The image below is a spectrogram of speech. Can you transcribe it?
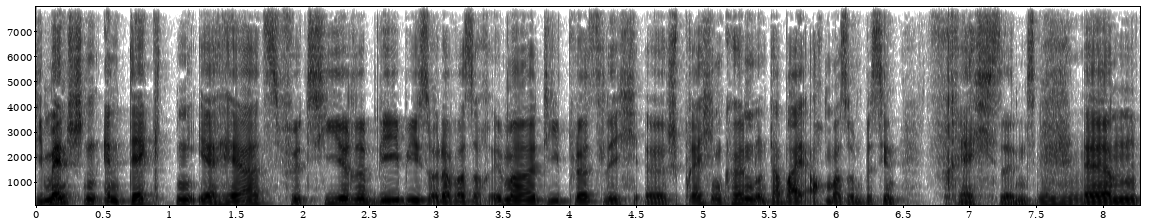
die Menschen entdeckten ihr Herz für Tiere, Babys oder was auch immer, die plötzlich äh, sprechen können und dabei auch mal so ein bisschen frech sind. Ähm,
